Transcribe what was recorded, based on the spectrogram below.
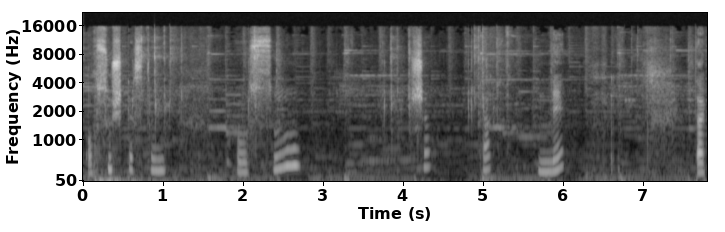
Osuška. Osu... Čo? Tak? Ne? tak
